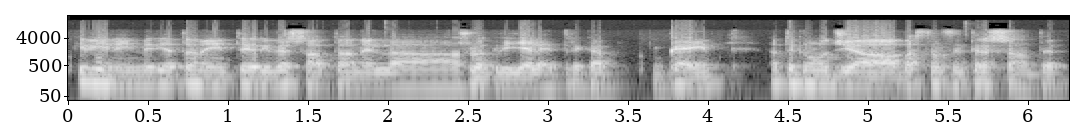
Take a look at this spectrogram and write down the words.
che viene immediatamente riversata nella, sulla griglia elettrica. Ok? Una tecnologia abbastanza interessante.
